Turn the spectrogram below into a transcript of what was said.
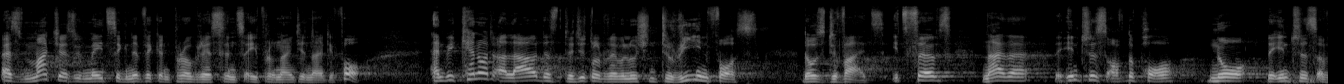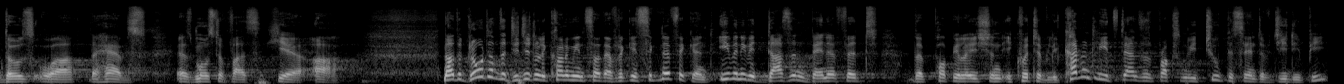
as much as we've made significant progress since April 1994. And we cannot allow this digital revolution to reinforce those divides. It serves neither the interests of the poor nor the interests of those who are the haves, as most of us here are. Now, the growth of the digital economy in South Africa is significant, even if it doesn't benefit the population equitably. Currently, it stands at approximately 2% of GDP.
